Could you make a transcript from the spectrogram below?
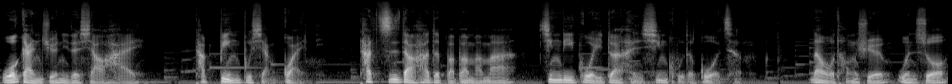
我感觉你的小孩他并不想怪你，他知道他的爸爸妈妈经历过一段很辛苦的过程。那我同学问说：“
